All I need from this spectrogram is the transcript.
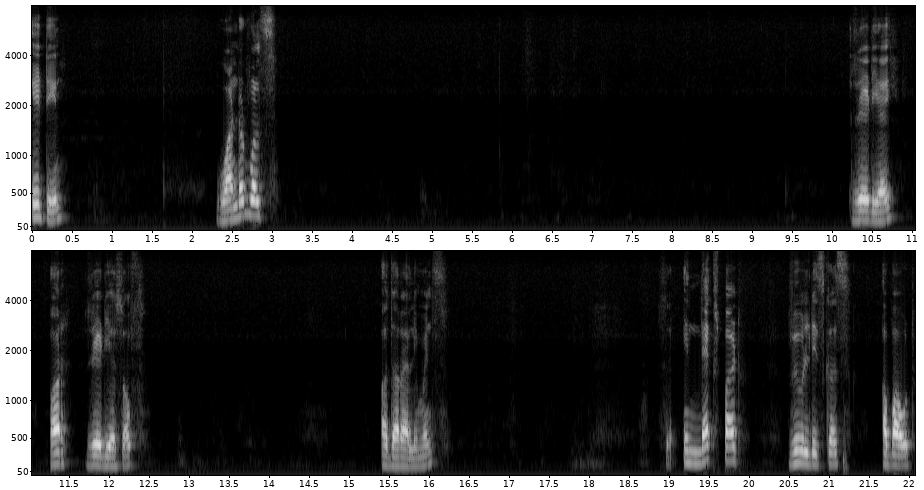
18 van radii or radius of other elements. So in next part we will discuss about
